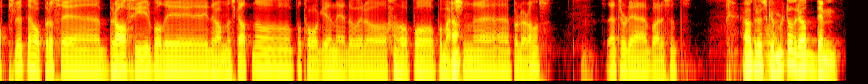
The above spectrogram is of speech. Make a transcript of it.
absolutt. Jeg håper å se bra fyr både i, i Drammensgatene og på toget nedover og, og på, på matchen ja. på lørdag. Altså. Så jeg tror det er bare sunt. Ja, Jeg tror det er skummelt å drive og dempe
